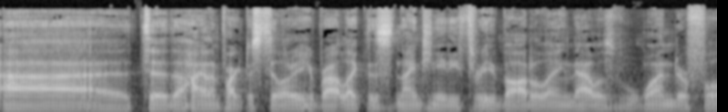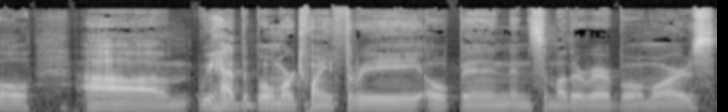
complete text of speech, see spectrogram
uh, to the Highland Park Distillery. He brought like this 1983 bottling. That was wonderful. Um, we had the Bowmore 23 open and some other rare Bowmores.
